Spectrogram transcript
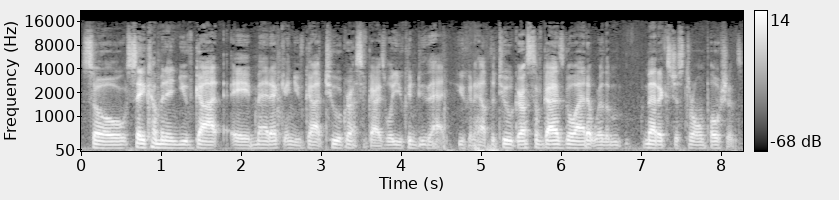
So, say coming in, you've got a medic and you've got two aggressive guys. Well, you can do that. You can have the two aggressive guys go at it, where the medic's just throwing potions.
